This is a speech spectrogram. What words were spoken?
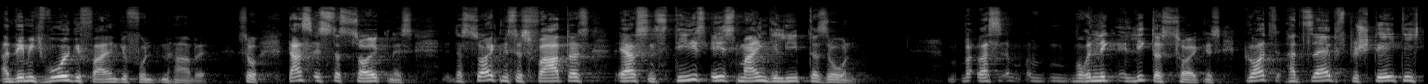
an dem ich Wohlgefallen gefunden habe. So, das ist das Zeugnis. Das Zeugnis des Vaters. Erstens, dies ist mein geliebter Sohn. Was, worin liegt das Zeugnis? Gott hat selbst bestätigt,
